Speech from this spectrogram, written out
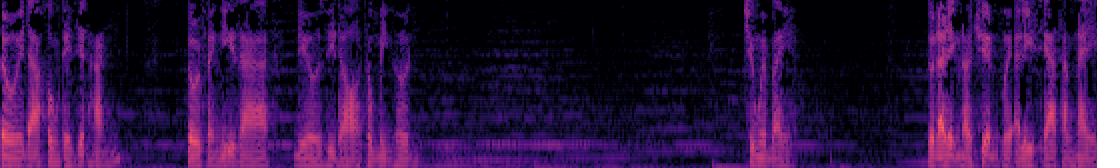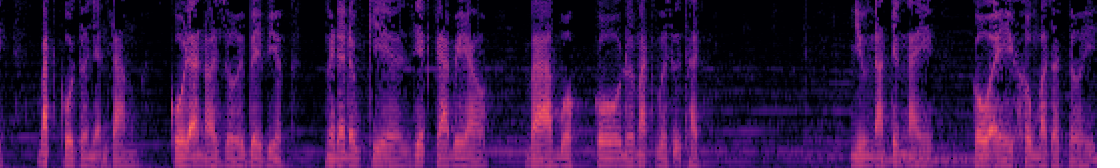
Tôi đã không thể giết hắn. Tôi phải nghĩ ra điều gì đó thông minh hơn. Chương 17 Tôi đã định nói chuyện với Alicia sáng nay, bắt cô thừa nhận rằng cô đã nói dối về việc người đàn ông kia giết Gabriel và buộc cô đối mặt với sự thật. Nhưng đáng tiếc này, cô ấy không bao giờ tới.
